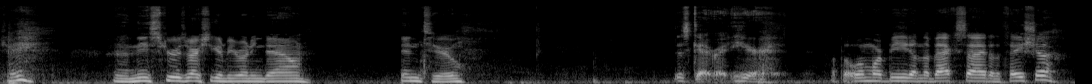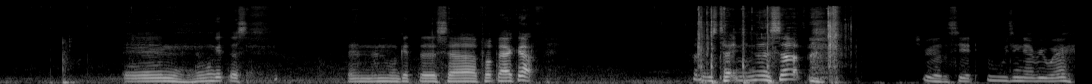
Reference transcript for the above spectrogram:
Okay, and then these screws are actually going to be running down into this guy right here. I'll put one more bead on the back side of the fascia. and then we'll get this, and then we'll get this uh, put back up. I'm just tightening this up. Should be able to see it oozing everywhere.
